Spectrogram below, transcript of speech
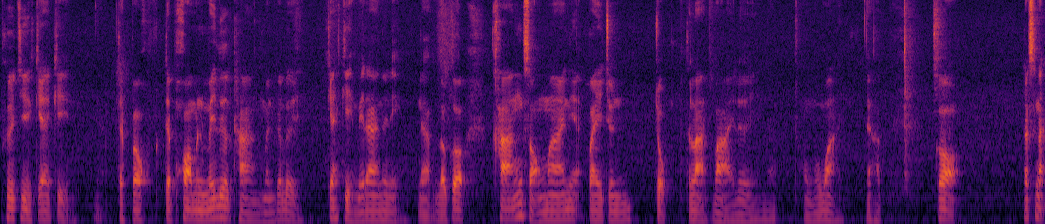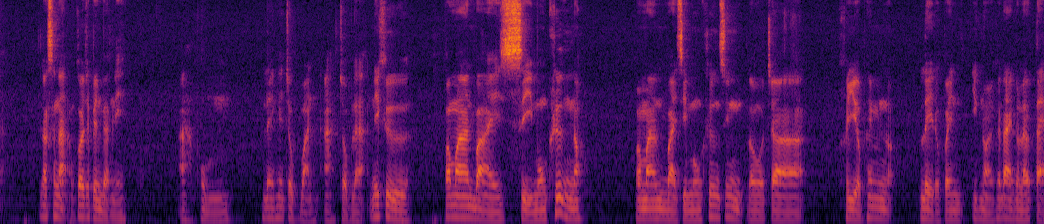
เพื่อที่จะแก้เกมแต่พอแต่พอมันไม่เลือกทางมันก็เลยแก้เกมไม่ได้นั่นเองนะครับแล้วก็ค้างสองไม้เนี่ยไปจนจบตลาดบ่ายเลยนะของเมื่อวานนะครับ ก็ ลักษณะลักษณะก็จะเป็นแบบนี้อะผมเร่งให้จบวันอะจบแล้วนี่คือประมาณบ่ายสี่โมงครึ่งเนาะประมาณบ่ายสี่โมงครึ่งซึ่งเราจะขยับให้มันเลทออกไปอีกหน่อยก็ได้ก็แล้วแต่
